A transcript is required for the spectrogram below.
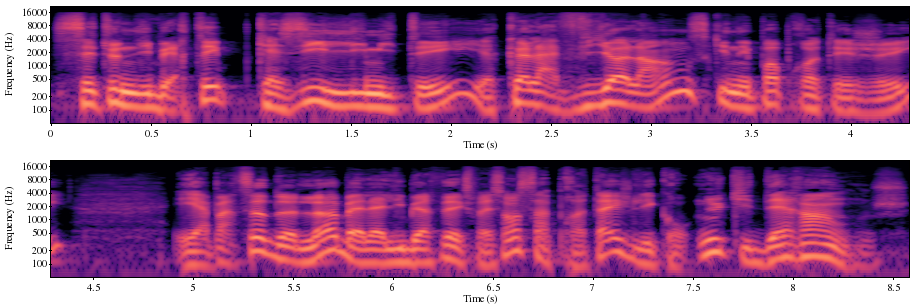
c'est une liberté quasi illimitée. Il n'y a que la violence qui n'est pas protégée. Et à partir de là, ben, la liberté d'expression, ça protège les contenus qui dérangent.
